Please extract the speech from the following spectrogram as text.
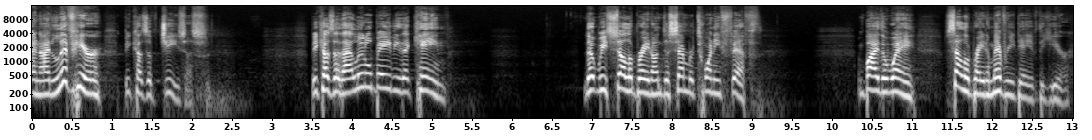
And I live here because of Jesus. Because of that little baby that came that we celebrate on December 25th. And by the way, celebrate him every day of the year.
